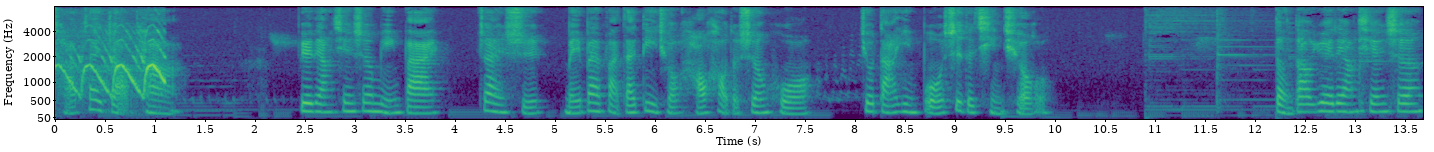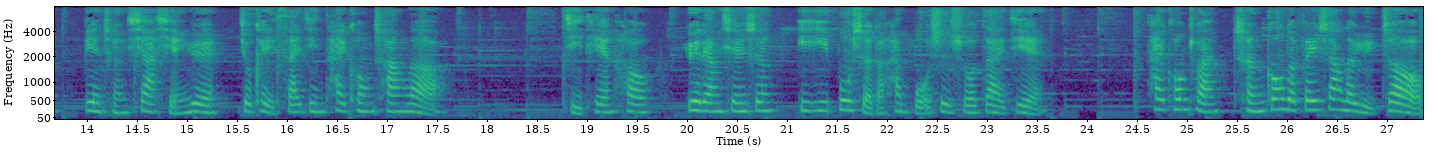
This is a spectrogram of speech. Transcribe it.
察在找他。月亮先生明白，暂时没办法在地球好好的生活，就答应博士的请求。等到月亮先生变成下弦月，就可以塞进太空舱了。几天后，月亮先生依依不舍地和博士说再见。太空船成功的飞上了宇宙，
